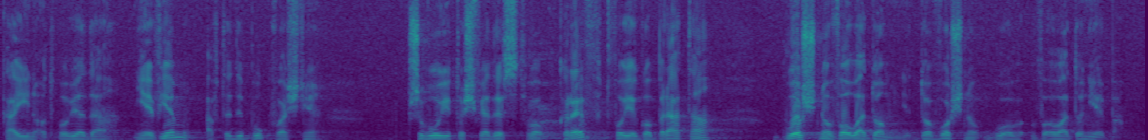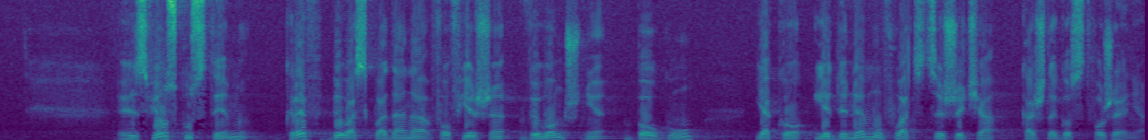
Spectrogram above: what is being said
Kain odpowiada, nie wiem, a wtedy Bóg właśnie przywołuje to świadectwo, krew Twojego brata głośno woła do mnie, do głośno woła do nieba. W związku z tym krew była składana w ofierze wyłącznie Bogu jako jedynemu władcy życia każdego stworzenia.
